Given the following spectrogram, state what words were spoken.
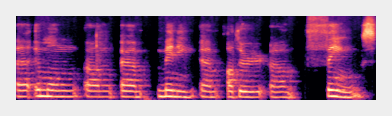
uh, among um, um, many um, other um, things.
